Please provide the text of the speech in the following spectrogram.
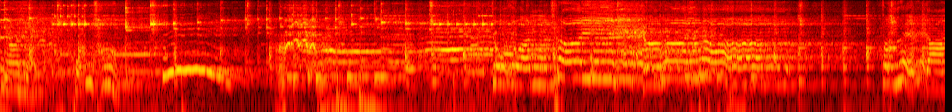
าหาเห็นคงต้องชอบจงวันชัยกายร่างสำเร็จดัง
